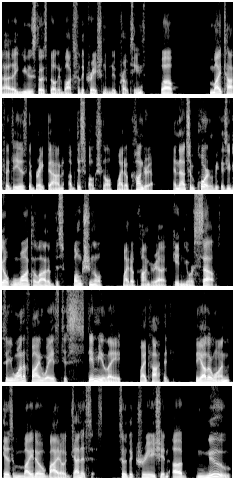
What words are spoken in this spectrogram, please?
uh, use those building blocks for the creation of new proteins. Well, mitophagy is the breakdown of dysfunctional mitochondria. And that's important because you don't want a lot of dysfunctional mitochondria in your cells. So you want to find ways to stimulate mitophagy. The other one is mitobiogenesis. So the creation of new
